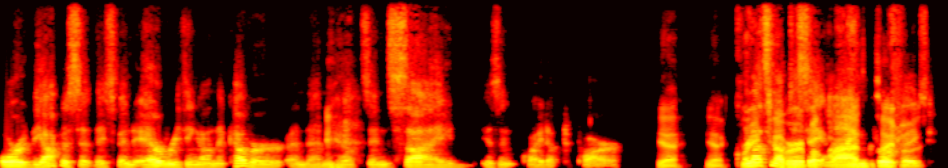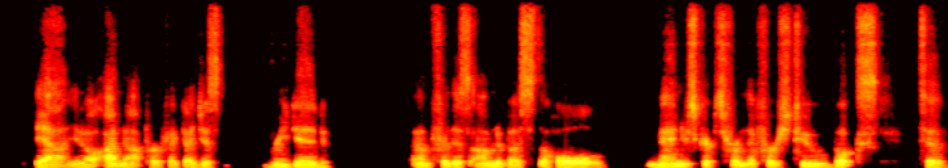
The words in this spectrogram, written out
Or the opposite. They spend everything on the cover and then yeah. what's inside isn't quite up to par. Yeah. Yeah. Great that's cover, not to say I'm perfect. Typos. Yeah. You know, I'm not perfect. I just redid um, for this omnibus the whole manuscripts from the first two books to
